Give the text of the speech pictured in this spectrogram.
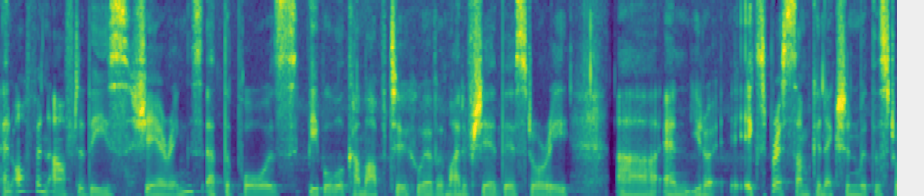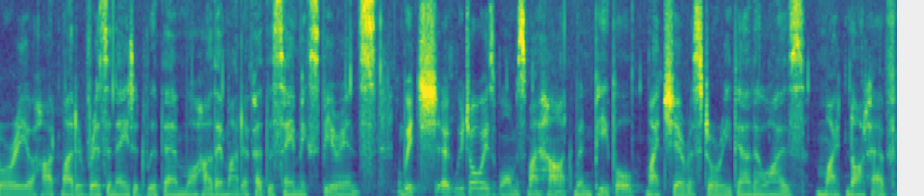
And often after these sharings at the pause, people will come up to whoever might have shared their story uh, and you know express some connection with the story or how it might have resonated with them or how they might have had the same experience, which uh, which always warms my heart when people might share a story they otherwise might not have.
